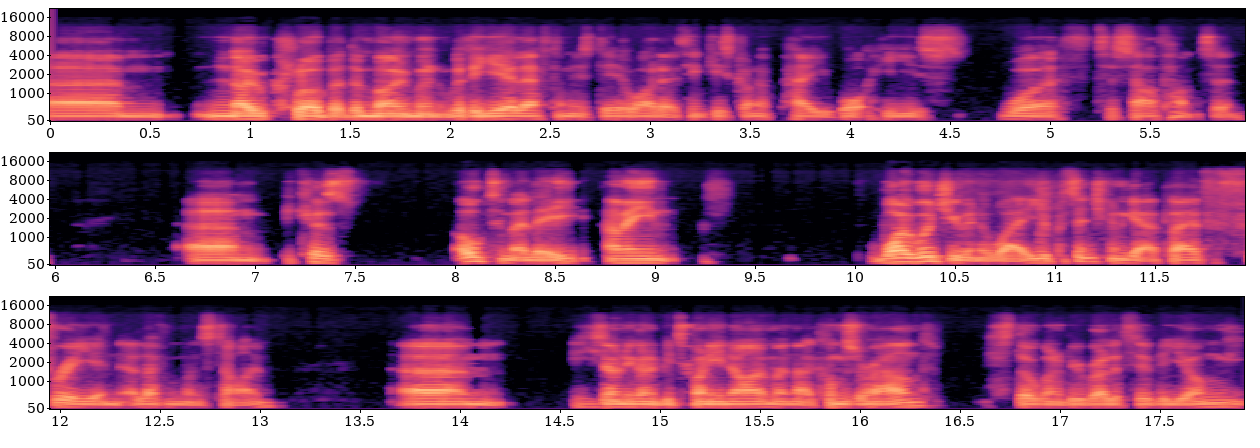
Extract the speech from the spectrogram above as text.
Um, no club at the moment with a year left on his deal. I don't think he's going to pay what he's worth to Southampton um, because ultimately, I mean, why would you in a way? You're potentially going to get a player for free in 11 months' time. Um, he's only going to be 29 when that comes around. Still going to be relatively young. You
